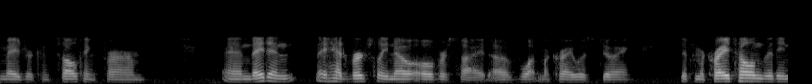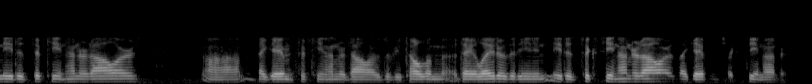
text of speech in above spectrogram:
major consulting firm, and they didn't. They had virtually no oversight of what McCrae was doing. If McCrae told him that he needed fifteen hundred dollars, uh, they gave him fifteen hundred dollars. If he told him a day later that he needed sixteen hundred dollars, they gave him sixteen hundred.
